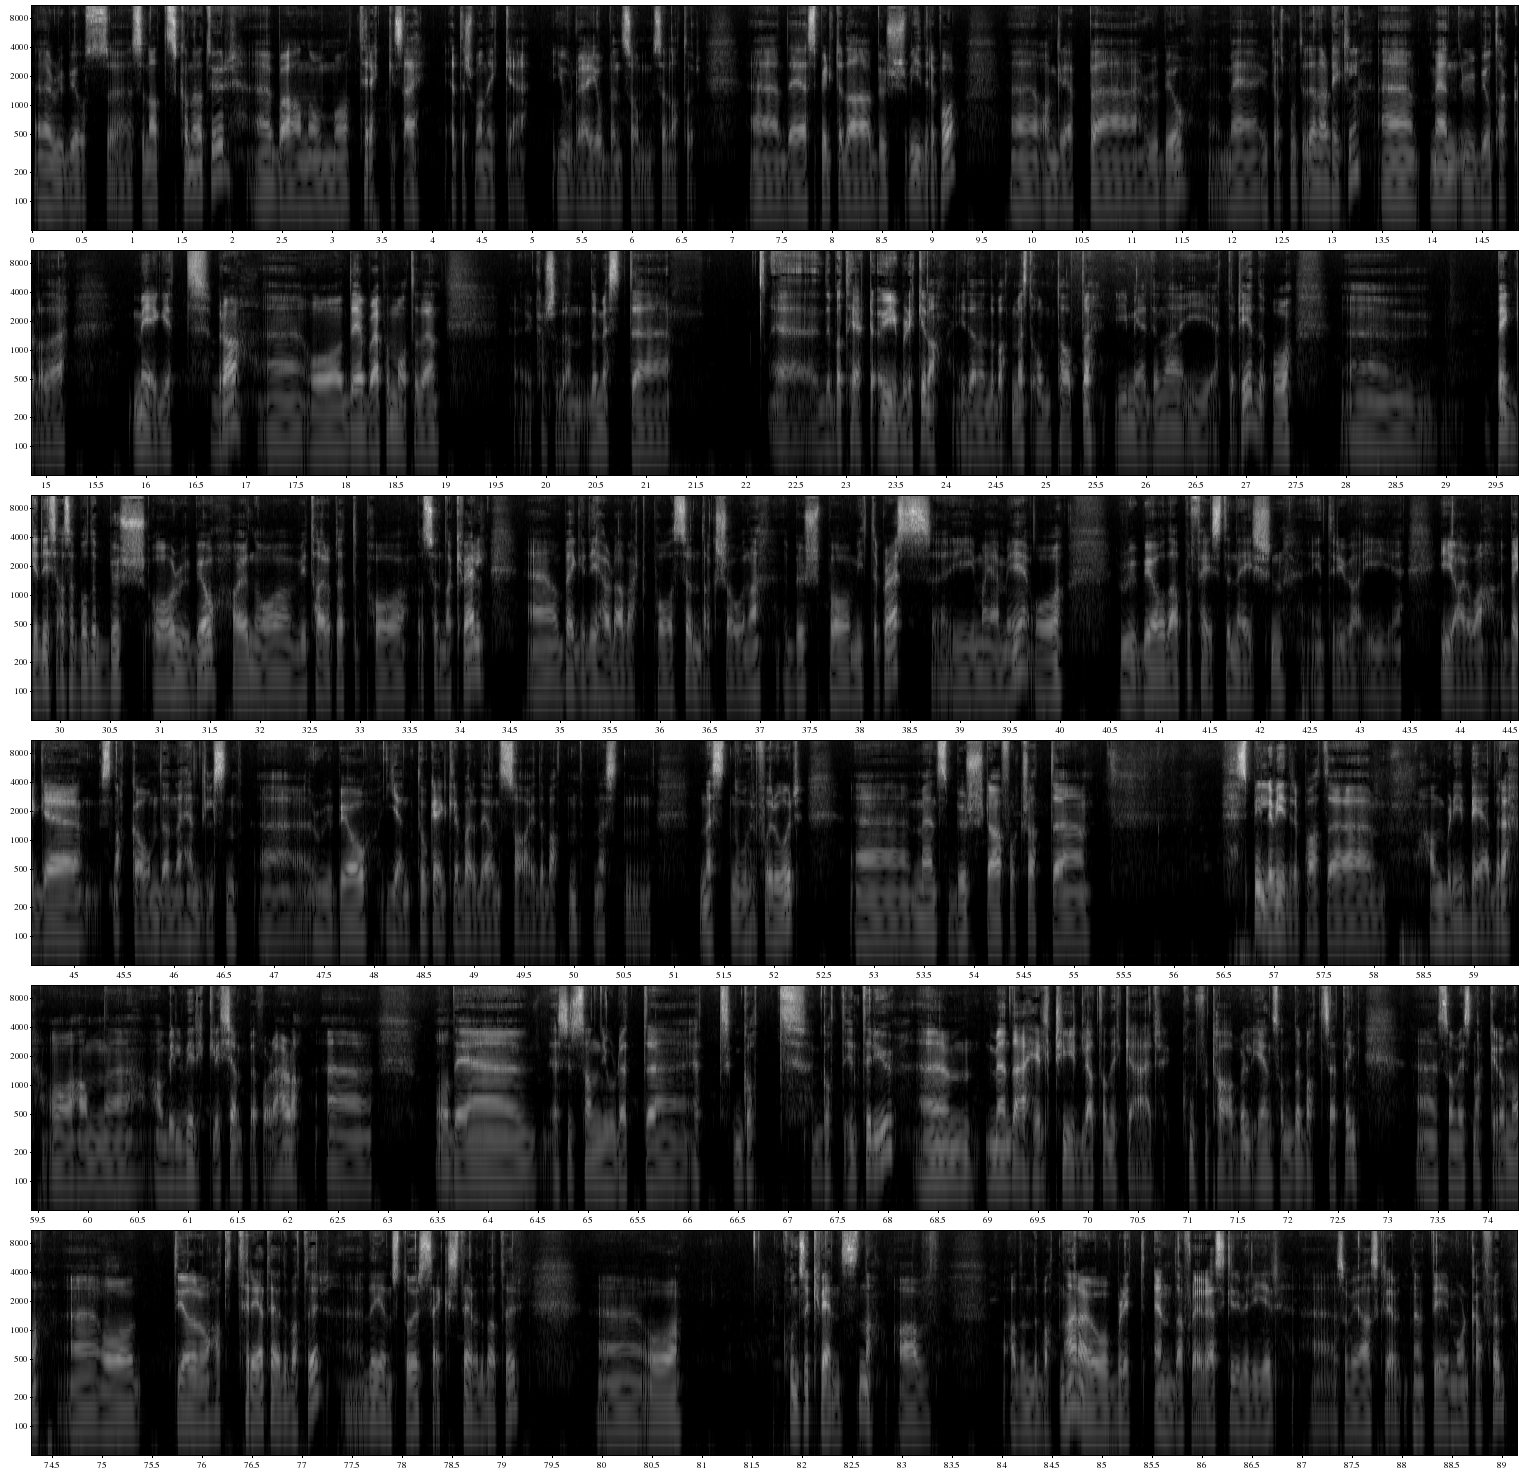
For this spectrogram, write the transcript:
eh, Rubios eh, senatskandidatur, eh, ba han om å trekke seg ettersom han ikke gjorde jobben som senator. Eh, Det spilte da Bush videre på, eh, angrep eh, Rubio med utgangspunkt i denne artikkelen, eh, men Rubio takla det meget bra, eh, og det ble på en måte den eh, kanskje den, det mest eh, eh, debatterte øyeblikket da, i denne debatten, mest omtalte i mediene i ettertid. Og eh, begge disse, altså både Bush og Rubio, har jo nå Vi tar opp dette på, på søndag kveld, eh, og begge de har da vært på søndagsshowene. Bush på Meet the Press eh, i Miami, og Rubio da på Face the Nation, intervjua i, i Iowa. Begge snakka om denne hendelsen. Uh, Rubio gjentok egentlig bare det han sa i debatten, nesten, nesten ord for ord. Uh, mens Bush da fortsatt uh, spiller videre på at han blir bedre, og han, han vil virkelig kjempe for det her, da. Og det Jeg syns han gjorde et, eh, et godt, godt intervju, Um, men det er helt tydelig at han ikke er komfortabel i en sånn debattsetting uh, som vi snakker om nå. Uh, og de har nå hatt tre TV-debatter. Uh, det gjenstår seks TV-debatter. Og konsekvensen da, av, av denne debatten her har jo blitt enda flere skriverier, som vi har skrevet, nevnt i Morgenkaffen,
